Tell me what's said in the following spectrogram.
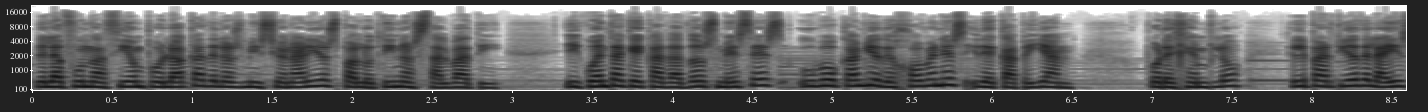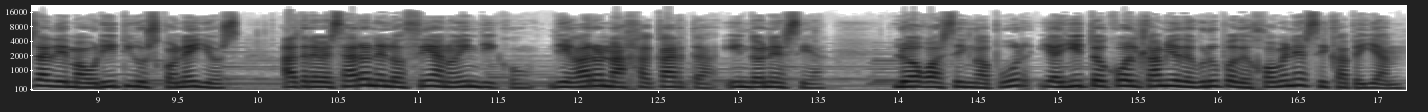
de la Fundación Polaca de los Misionarios Palotinos Salvati, y cuenta que cada dos meses hubo cambio de jóvenes y de capellán. Por ejemplo, él partió de la isla de Mauritius con ellos, atravesaron el Océano Índico, llegaron a Jakarta, Indonesia, luego a Singapur y allí tocó el cambio de grupo de jóvenes y capellán.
